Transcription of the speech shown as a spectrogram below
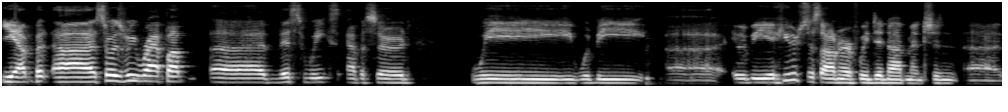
yeah, but uh, so as we wrap up uh, this week's episode, we would be uh, it would be a huge dishonor if we did not mention uh,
